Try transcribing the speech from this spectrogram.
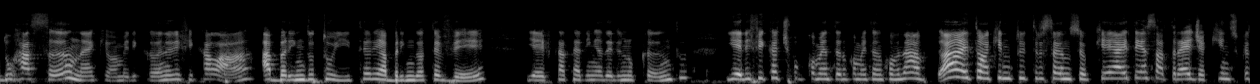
do Hassan, né, que é o americano, ele fica lá abrindo o Twitter e abrindo a TV e aí fica a telinha dele no canto, e ele fica, tipo, comentando, comentando, comentando, ah, ah então aqui no Twitter saiu não sei o quê, aí tem essa thread aqui, não sei o que,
